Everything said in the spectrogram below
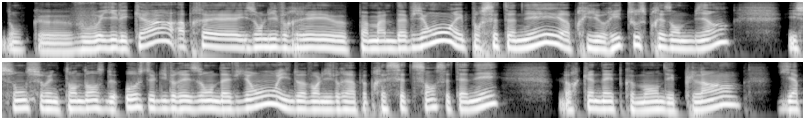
Donc, euh, vous voyez l'écart. Après, ils ont livré euh, pas mal d'avions et pour cette année, a priori, tout se présente bien. Ils sont sur une tendance de hausse de livraison d'avions. Ils doivent en livrer à peu près 700 cette année. Leur canet de commande est plein. Il n'y a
